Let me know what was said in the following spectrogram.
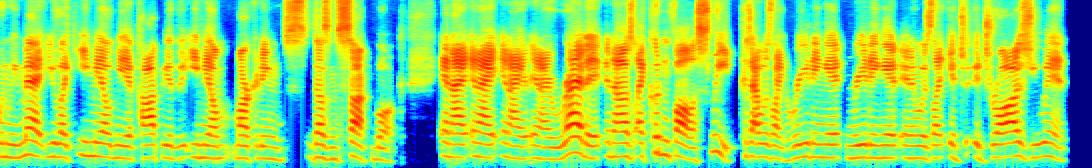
when we met you like emailed me a copy of the email marketing doesn't suck book and i and i and i and i read it and i was i couldn't fall asleep because i was like reading it and reading it and it was like it, it draws you in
